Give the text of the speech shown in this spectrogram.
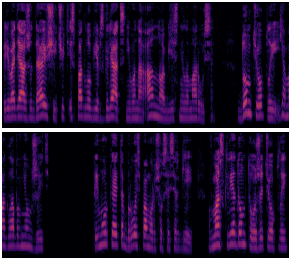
переводя ожидающий, чуть из-под лобья взгляд с него на Анну, объяснила Маруся. Дом теплый, я могла бы в нем жить. «Ты, Мурка, это брось», — поморщился Сергей. «В Москве дом тоже теплый».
